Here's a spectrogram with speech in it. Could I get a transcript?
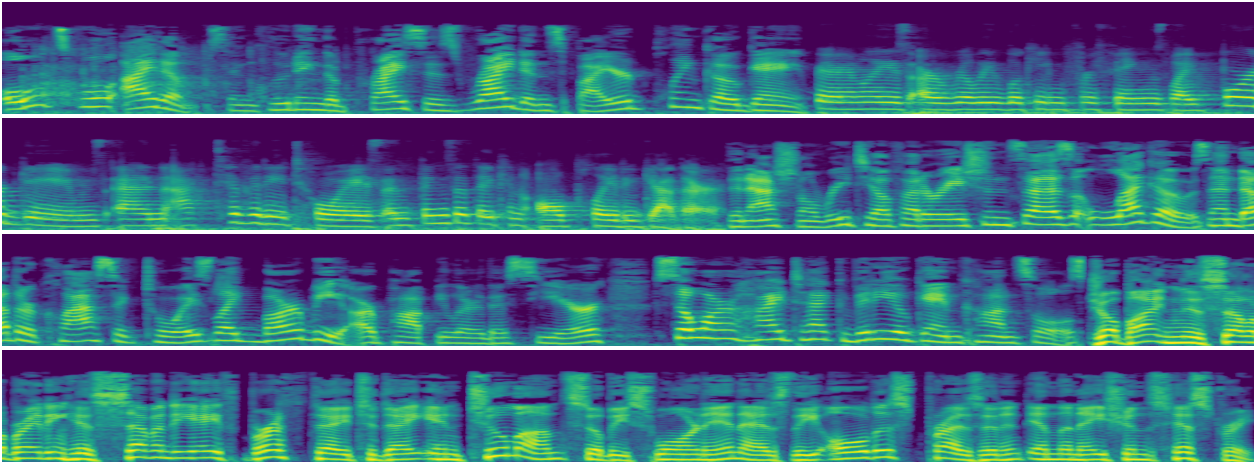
old school items, including the Price is Right inspired Plinko game. Families are really looking for things like board games and activity toys and things that they can all play together. The National Retail Federation says Legos and other classic toys like Barbie are popular this year. So are high tech video game consoles. Joe Biden is celebrating his 78th birthday today. In two months, he'll be sworn in as the oldest president in the nation's history.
